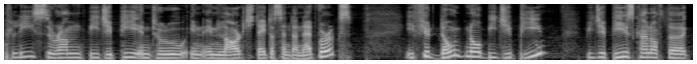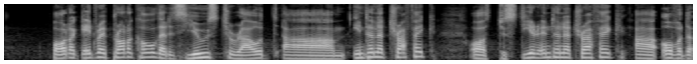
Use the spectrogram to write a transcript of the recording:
please run BGP into in, in large data center networks. If you don't know BGP, BGP is kind of the border gateway protocol that is used to route um, internet traffic or to steer internet traffic uh, over the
